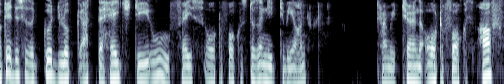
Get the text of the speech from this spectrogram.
Okay this is a good look at the HD Ooh, face autofocus doesn't need to be on. Can we turn the autofocus off?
